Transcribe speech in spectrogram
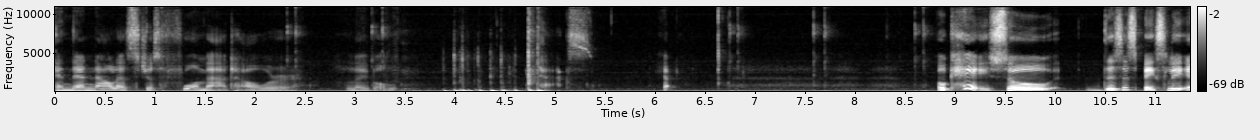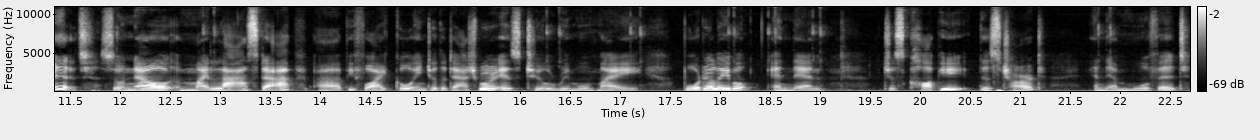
and then now let's just format our label. Okay, so this is basically it. So now my last step uh, before I go into the dashboard is to remove my border label and then just copy this chart and then move it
